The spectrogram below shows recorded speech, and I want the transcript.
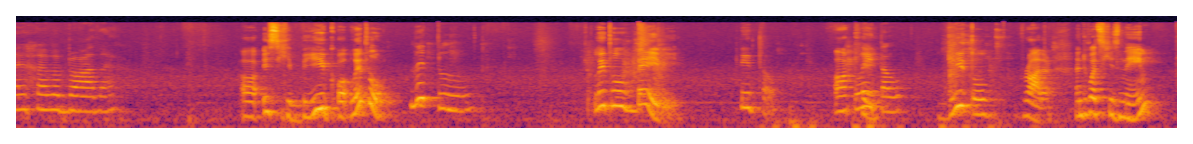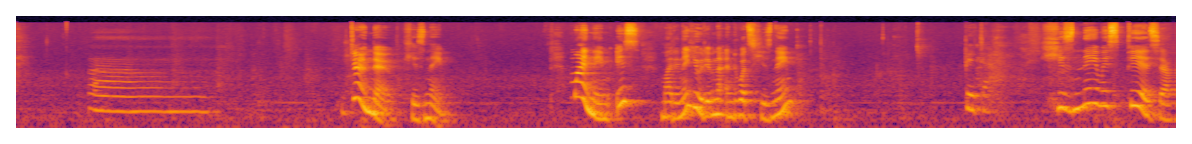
I have a brother. Uh, is he big or little? Little, Little baby. little, Okay. little. Little brother. And what's his name? Um, Don't know his name? My name is Marina Yurievna, and what's his name? Peter. His name is Petya.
